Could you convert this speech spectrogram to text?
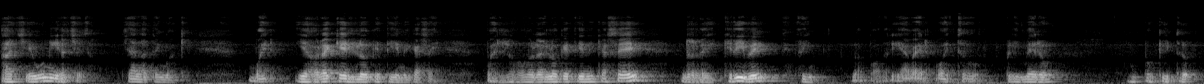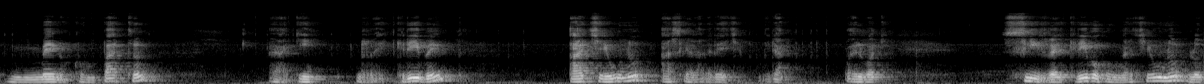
H1 y H2. Ya la tengo aquí. Bueno, ¿y ahora qué es lo que tiene que hacer? Pues ahora lo que tiene que hacer es reescribe, en fin, lo podría haber puesto primero un poquito menos compacto. Aquí reescribe H1 hacia la derecha. Mirad, vuelvo aquí. Si reescribo con H1, lo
